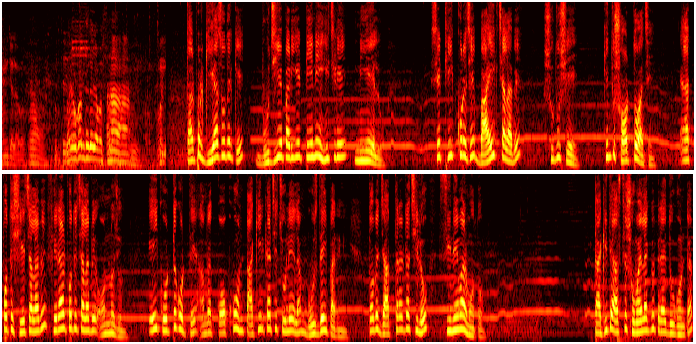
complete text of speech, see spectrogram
আমি চালাবো মানে ওখান থেকে সময় তারপর গিয়াস ওদেরকে বুঝিয়ে পাড়িয়ে টেনে হিচড়ে নিয়ে এলো। সে ঠিক করেছে, বাইক চালাবে শুধু সে। কিন্তু শর্ত আছে। এক পথে সে চালাবে, ফেরার পথে চালাবে অন্যজন। এই করতে করতে আমরা কখন টাকির কাছে চলে এলাম বুঝতেই পারিনি। তবে যাত্রাটা ছিল সিনেমার মতো। টাকিতে আসতে সময় লাগবে প্রায় দু ঘণ্টা।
